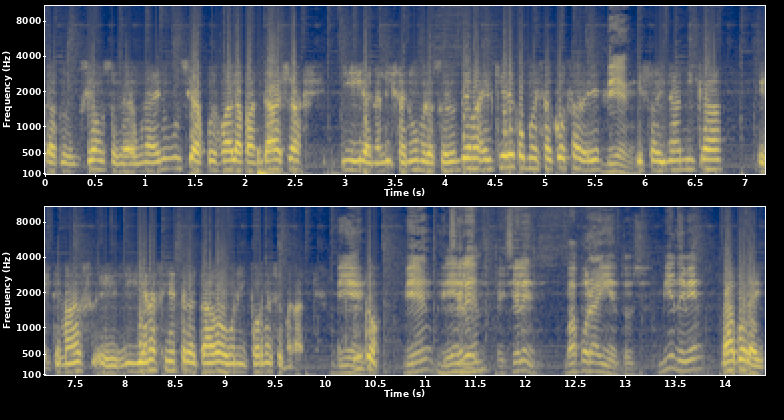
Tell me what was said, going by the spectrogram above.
la producción sobre alguna denuncia, después va a la pantalla y analiza números sobre un tema. Él quiere como esa cosa de Bien. esa dinámica este más eh, liviana sin estar atado a un informe semanal. ¿Me Bien, bien, Bien, excelente, excelente. Va por ahí entonces. Bien de bien, Va por ahí.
